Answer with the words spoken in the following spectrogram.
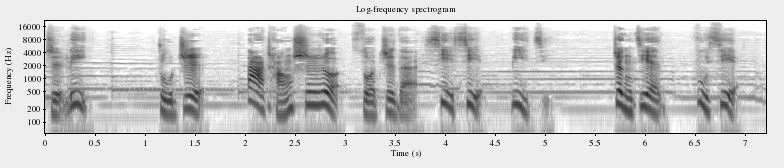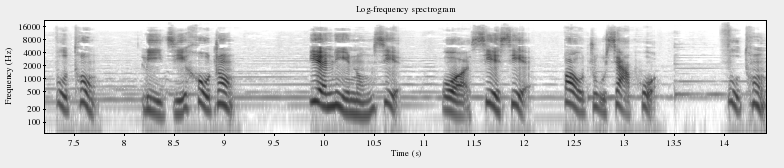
止痢，主治大肠湿热所致的泄泻痢疾。症见腹泻、腹痛、里急后重、便利脓泻或泄泻抱住下破、腹痛、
